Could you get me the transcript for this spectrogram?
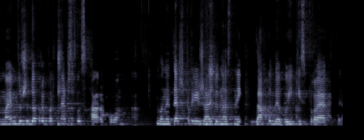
Ми маємо дуже добре партнерство з Харковом. Вони теж приїжджають до нас на якісь заходи або якісь проекти.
